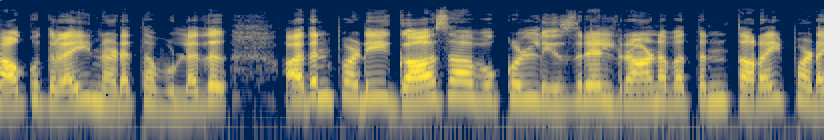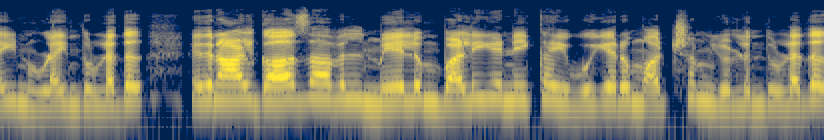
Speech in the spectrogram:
தாக்குதலை நடத்தவுள்ளது. அதன்படி காசாவுக்குள் இஸ்ரேல் ராணுவத்தின் தரைப்படை நுழைந்துள்ளது. இதனால் காசாவில் மேலும் பலி எண்ணிக்கை உயரும் அச்சம் எழுந்துள்ளது.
